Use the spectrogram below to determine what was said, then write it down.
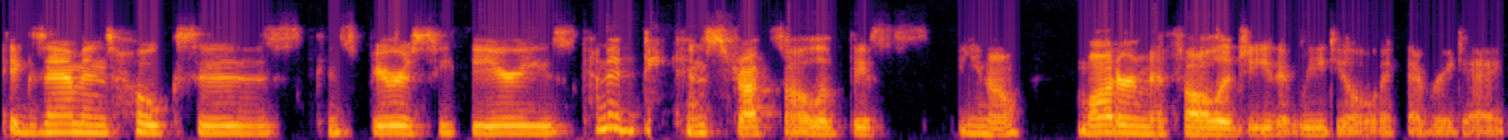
examines hoaxes, conspiracy theories, kind of deconstructs all of this, you know, modern mythology that we deal with every day.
